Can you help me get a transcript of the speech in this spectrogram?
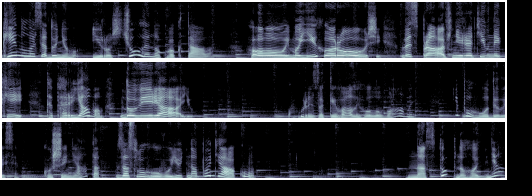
кинулася до нього і розчулено квоктала. Ой, мої хороші, ви справжні рятівники. Тепер я вам довіряю. Кури закивали головами і погодилися. Кошенята заслуговують на подяку. Наступного дня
